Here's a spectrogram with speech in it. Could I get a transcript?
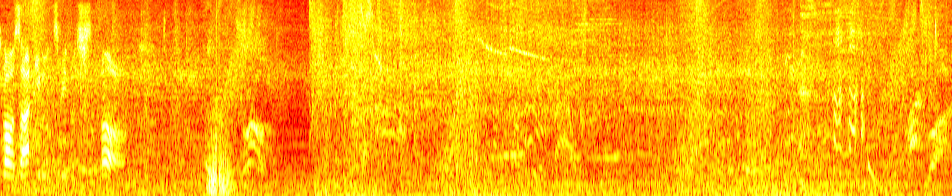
What was that? You want to be nudged some more? Control! Hot rod!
